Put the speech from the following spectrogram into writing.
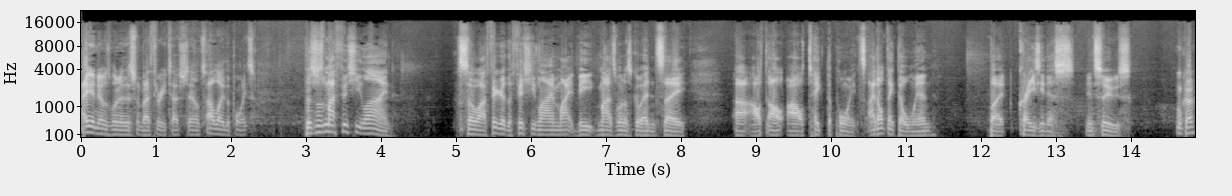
I didn't know it was winning this one by three touchdowns. I'll lay the points. This was my fishy line, so I figured the fishy line might be. Might as well just go ahead and say, uh, I'll, I'll I'll take the points. I don't think they'll win, but craziness ensues. Okay.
